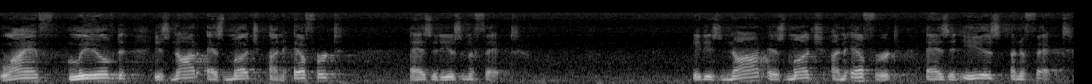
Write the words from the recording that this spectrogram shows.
life lived is not as much an effort as it is an effect. It is not as much an effort as it is an effect.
